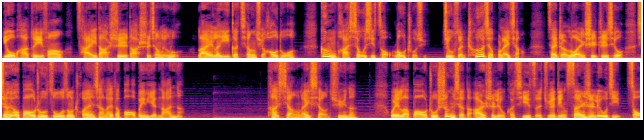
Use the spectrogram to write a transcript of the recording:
又怕对方财大势大恃强凌弱，来了一个强取豪夺，更怕消息走漏出去。就算车家不来抢，在这乱世之秋，想要保住祖宗传下来的宝贝也难呢。他想来想去呢，为了保住剩下的二十六颗棋子，决定三十六计，走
